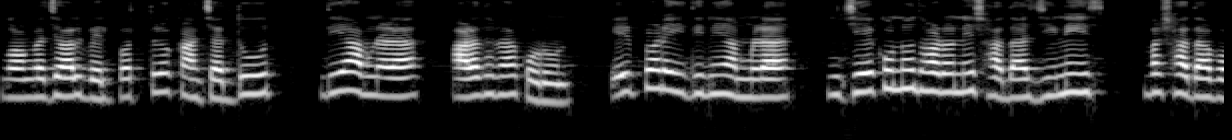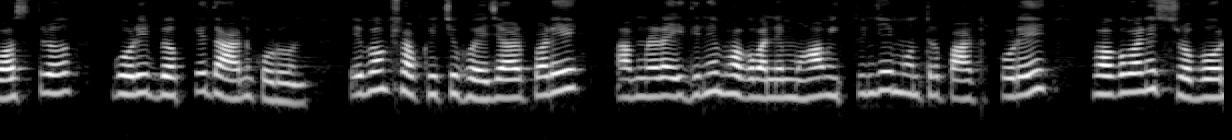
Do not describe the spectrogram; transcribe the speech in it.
গঙ্গা জল, বেলপত্র, কাঁচা দুধ দিয়ে আপনারা আরাধনা করুন। এরপর এই দিনে আমরা যে কোনো ধরনের সাদা জিনিস বা সাদা বস্ত্র গরিব লোককে দান করুন এবং সব কিছু হয়ে যাওয়ার পরে আপনারা এই দিনে ভগবানের মহামৃত্যুঞ্জয় মন্ত্র পাঠ করে ভগবানের শ্রবণ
